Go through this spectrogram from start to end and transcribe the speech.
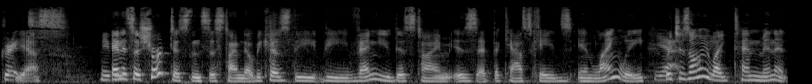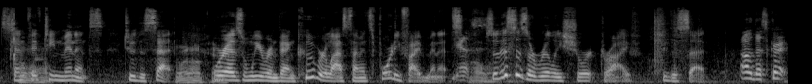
great. Yes. Maybe And it's a short distance this time, though, because the, the venue this time is at the Cascades in Langley, Yeah. which is only like 10 minutes, 10, 15 minutes to the set. Oh, okay. Whereas when we were in Vancouver last time, it's 45 minutes. Yes. Oh. So this is a really short drive to the set. oh, that's great.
